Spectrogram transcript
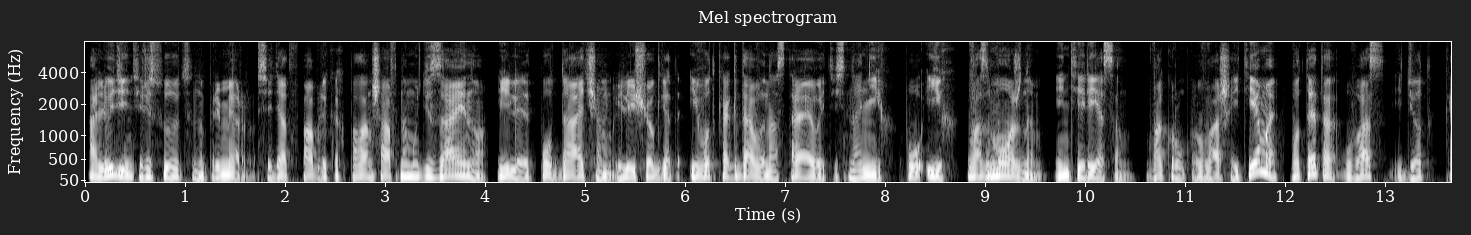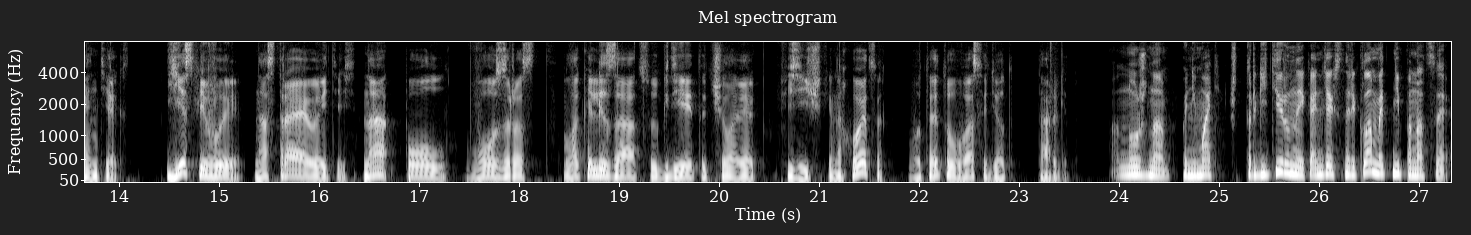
а люди интересуются, например, сидят в пабликах по ландшафтному дизайну или по дачам или еще где-то. И вот когда вы настраиваетесь на них по их возможным интересам вокруг вашей темы, вот это у вас идет контекст. Если вы настраиваетесь на пол, возраст, локализацию, где этот человек физически находится, вот это у вас идет таргет нужно понимать, что таргетированная и контекстная реклама – это не панацея.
